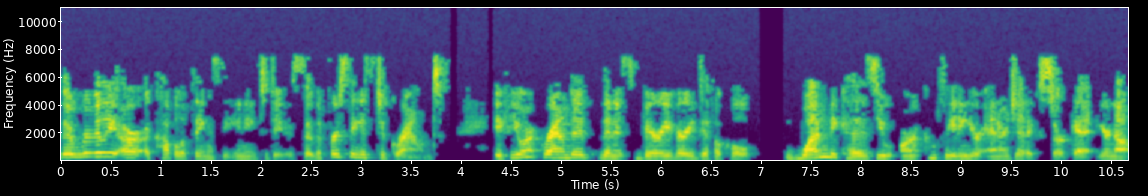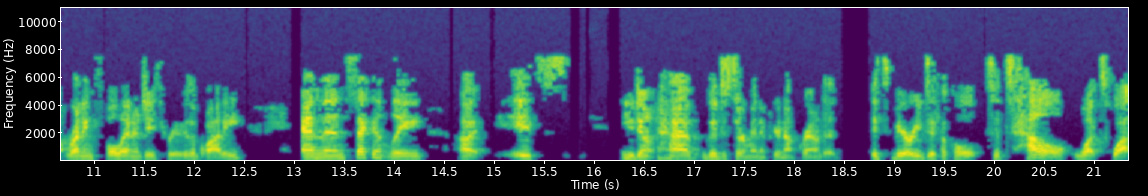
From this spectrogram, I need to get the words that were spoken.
there really are a couple of things that you need to do. So the first thing is to ground. If you aren't grounded, then it's very, very difficult. One, because you aren't completing your energetic circuit. You're not running full energy through the body. And then secondly, uh, it's, you don't have good discernment if you're not grounded. It's very difficult to tell what's what.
